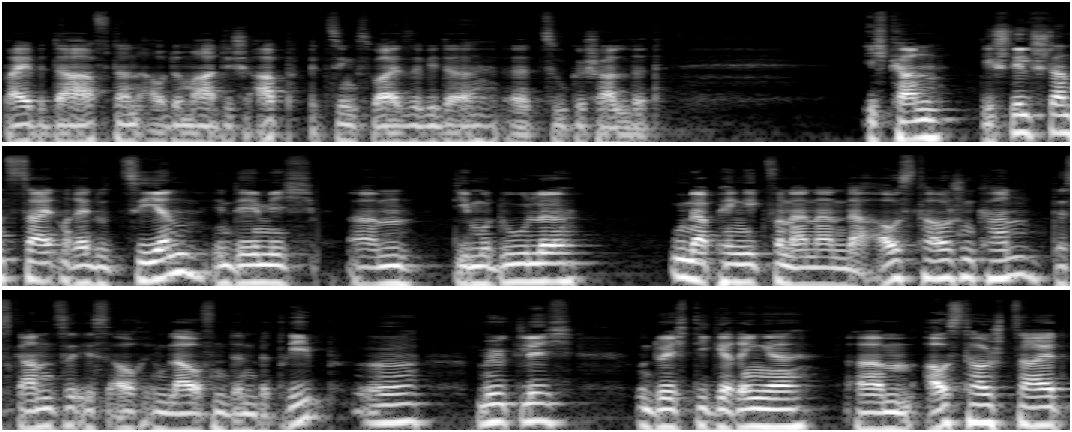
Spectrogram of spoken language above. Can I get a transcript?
bei Bedarf dann automatisch ab bzw. wieder äh, zugeschaltet. Ich kann die Stillstandszeiten reduzieren, indem ich ähm, die Module unabhängig voneinander austauschen kann. Das Ganze ist auch im laufenden Betrieb äh, möglich und durch die geringe ähm, Austauschzeit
